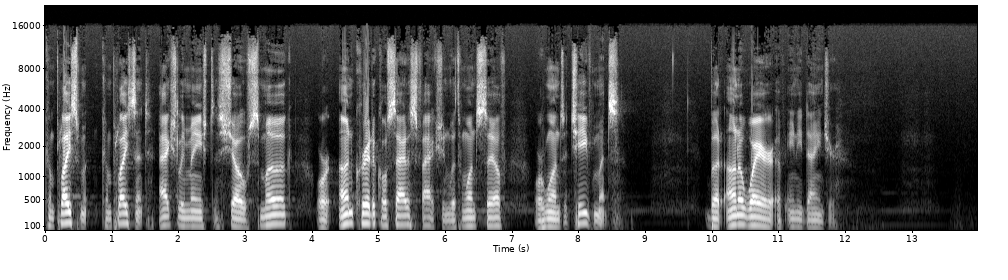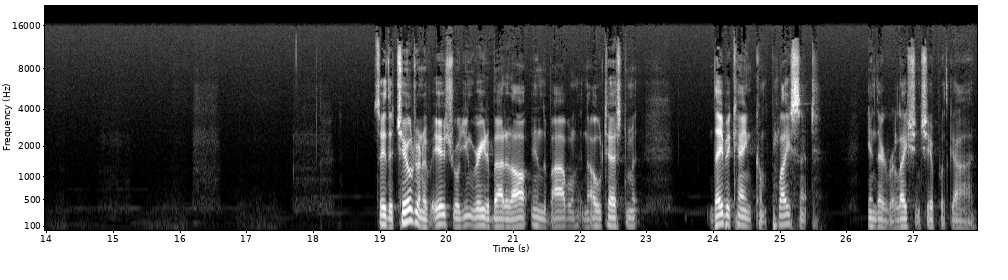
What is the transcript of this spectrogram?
complacent, complacent actually means to show smug or uncritical satisfaction with oneself or one's achievements, but unaware of any danger. See, the children of Israel, you can read about it all in the Bible, in the Old Testament. They became complacent in their relationship with God.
